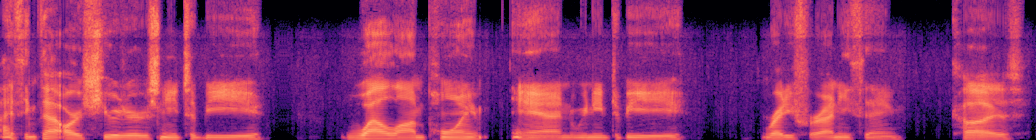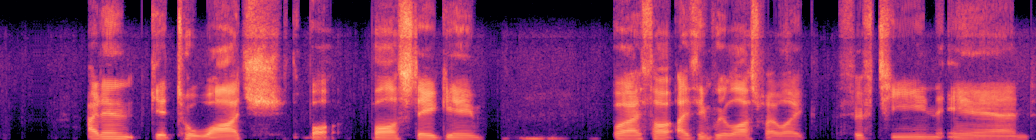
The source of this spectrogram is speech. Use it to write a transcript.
I think that our shooters need to be well on point, and we need to be ready for anything. Cause I didn't get to watch the Ball, Ball State game, but I thought I think we lost by like 15, and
